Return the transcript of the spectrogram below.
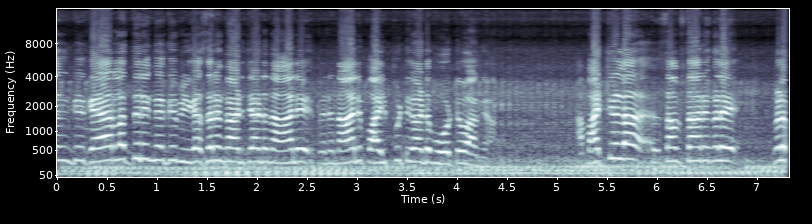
നിങ്ങൾക്ക് കേരളത്തിൽ നിങ്ങൾക്ക് വികസനം കാണിച്ചാണ്ട് നാല് പിന്നെ നാല് പൈപ്പ് ഇട്ട് കണ്ട് വോട്ട് വാങ്ങുക. ആ മറ്റുള്ള സംസ്ഥാനങ്ങൾ നിങ്ങൾ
